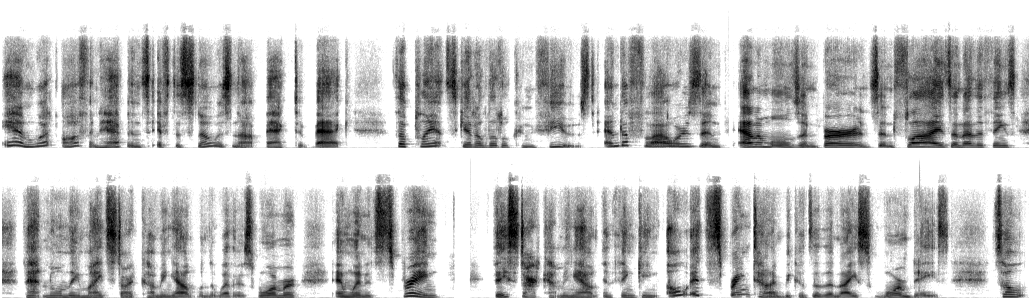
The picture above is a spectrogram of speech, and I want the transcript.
And what often happens if the snow is not back to back, the plants get a little confused, and the flowers and animals and birds and flies and other things that normally might start coming out when the weather is warmer and when it's spring they start coming out and thinking, oh, it's springtime because of the nice warm days. So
